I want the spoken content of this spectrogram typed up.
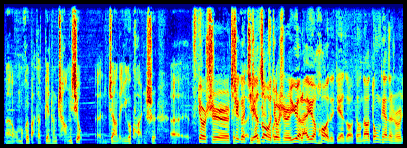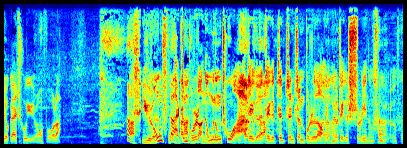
呃，我们会把它变成长袖，呃，这样的一个款式，呃，就是这个节奏就是越来越厚的节奏。等到冬天的时候，就该出羽绒服了。羽绒服还真不知道能不能出啊？这个这个真真真不知道有没有这个实力能出羽绒服，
